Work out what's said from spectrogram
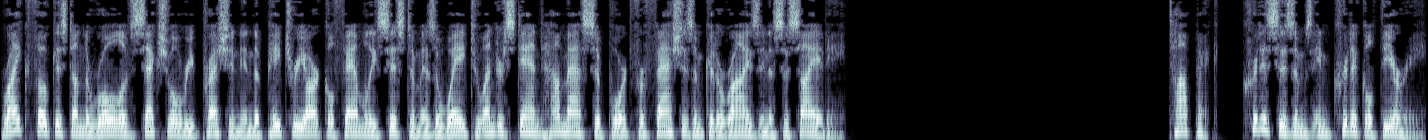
Reich focused on the role of sexual repression in the patriarchal family system as a way to understand how mass support for fascism could arise in a society. Criticisms in critical theory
